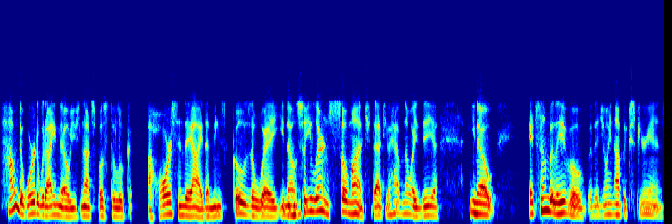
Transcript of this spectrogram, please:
how in the world would I know you're not supposed to look a horse in the eye that means goes away you know mm-hmm. so you learn so much that you have no idea you know it's unbelievable the join up experience.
